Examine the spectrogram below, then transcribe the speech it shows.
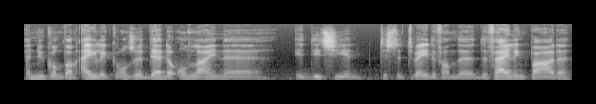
En nu komt dan eigenlijk onze derde online eh, editie. En het is de tweede van de, de veilingpaarden.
